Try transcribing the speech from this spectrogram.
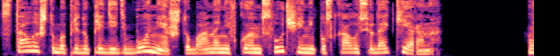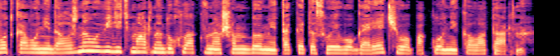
Стала, чтобы предупредить Бонни, чтобы она ни в коем случае не пускала сюда Керана. Вот кого не должна увидеть Марна Духлак в нашем доме, так это своего горячего поклонника Латарна.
